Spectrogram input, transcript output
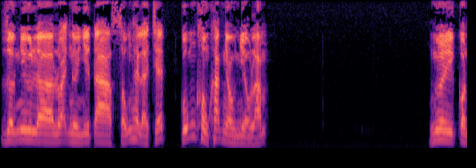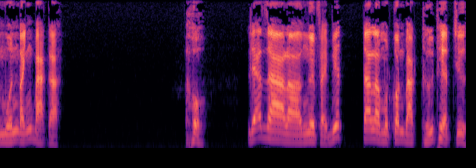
Dường như là loại người như ta sống hay là chết cũng không khác nhau nhiều lắm. Ngươi còn muốn đánh bạc à? Ồ, lẽ ra là ngươi phải biết ta là một con bạc thứ thiệt chứ.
